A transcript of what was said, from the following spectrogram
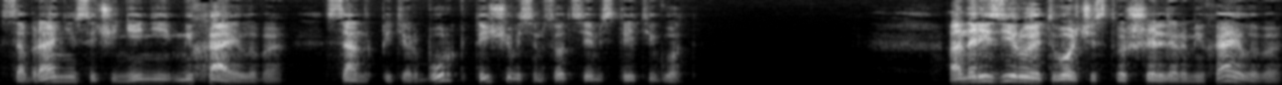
Собрание сочинений Михайлова. Санкт-Петербург, 1873 год. Анализируя творчество Шеллера-Михайлова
